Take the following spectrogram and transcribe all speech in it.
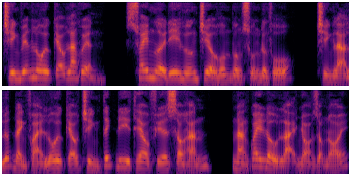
Trình viễn lôi kéo lang quyển, xoay người đi hướng chiều hôm buông xuống đường phố. Trình là lướt đành phải lôi kéo trình tích đi theo phía sau hắn, nàng quay đầu lại nhỏ giọng nói,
